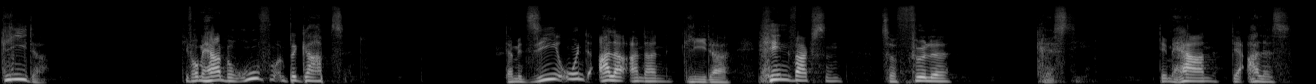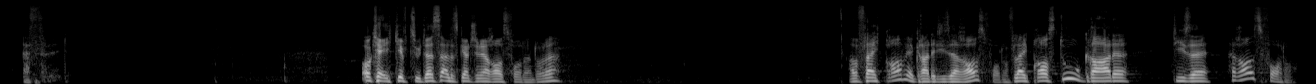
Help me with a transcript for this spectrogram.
Glieder, die vom Herrn berufen und begabt sind. damit sie und alle anderen Glieder hinwachsen zur Fülle Christi, dem Herrn, der alles erfüllt. Okay, ich gebe zu, das ist alles ganz schön herausfordernd, oder? Aber vielleicht brauchen wir gerade diese Herausforderung. Vielleicht brauchst du gerade diese Herausforderung.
